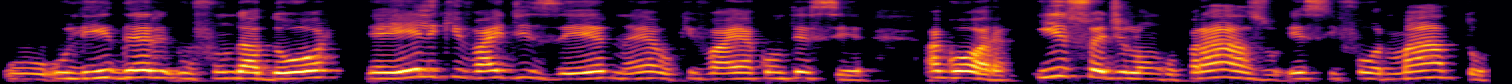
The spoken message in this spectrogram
o, o, líder, o fundador, é ele que vai dizer né, o que vai acontecer. Agora, isso é de longo prazo, esse formato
